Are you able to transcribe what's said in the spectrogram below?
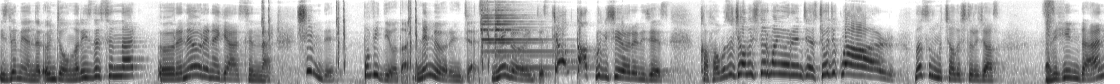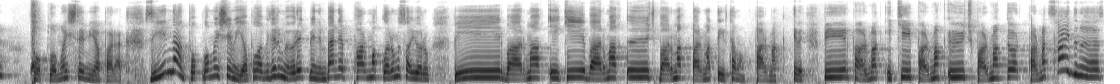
izlemeyenler önce onları izlesinler, öğrene öğrene gelsinler. Şimdi bu videoda ne mi öğreneceğiz? Ne mi öğreneceğiz? Çok tatlı bir şey öğreneceğiz. Kafamızı çalıştırmayı öğreneceğiz çocuklar. Nasıl mı çalıştıracağız? Zihinden toplama işlemi yaparak. Zihinden toplama işlemi yapılabilir mi öğretmenim? Ben hep parmaklarımı sayıyorum. Bir parmak, iki parmak, üç parmak, parmak değil tamam parmak. Evet bir parmak, iki parmak, üç parmak, dört parmak saydınız.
